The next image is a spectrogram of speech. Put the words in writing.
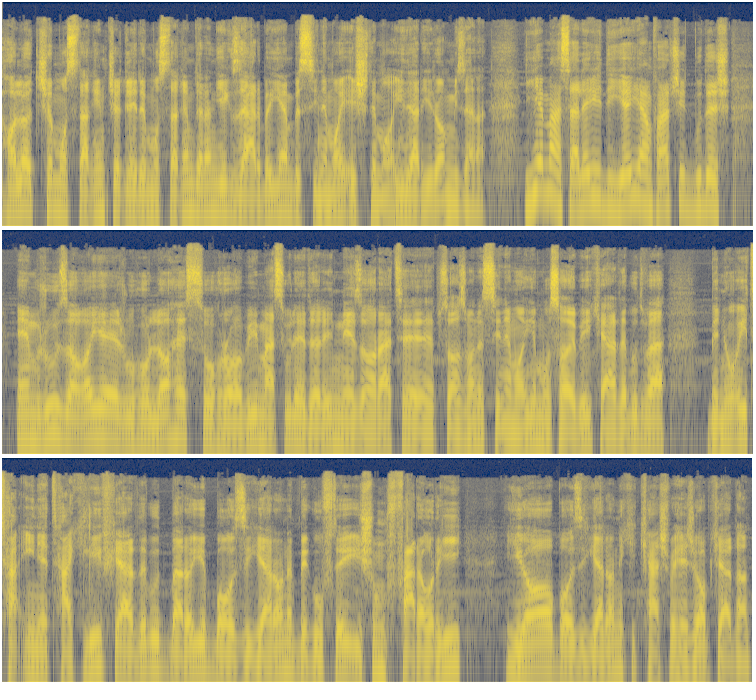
حالا چه مستقیم چه غیر مستقیم دارن یک ضربه هم به سینمای اجتماعی در ایران می‌زنن. یه مسئله دیگه هم فرشید بودش امروز آقای روح الله سهرابی مسئول اداره نظارت سازمان سینمایی مصاحبه کرده بود و به نوعی تعیین تکلیف کرده بود برای بازیگران به گفته ایشون فراری یا بازیگرانی که کشف هجاب کردند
